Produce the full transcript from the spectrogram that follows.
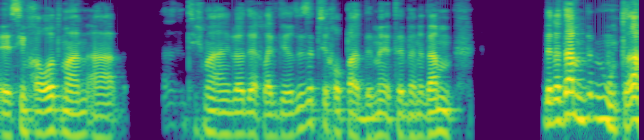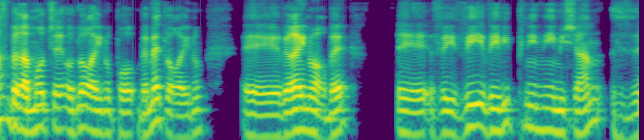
אה, שמחה רוטמן, תשמע, אני לא יודע איך להגדיר את זה, זה פסיכופת, באמת, בן אדם, בן אדם מוטרף ברמות שעוד לא ראינו פה, באמת לא ראינו, וראינו הרבה. אה, והביא, והביא פנינים משם, ו...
